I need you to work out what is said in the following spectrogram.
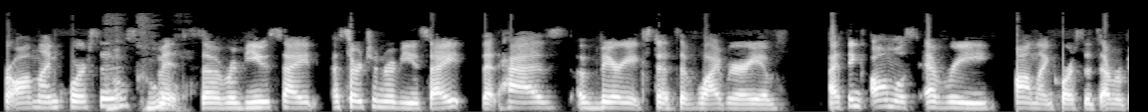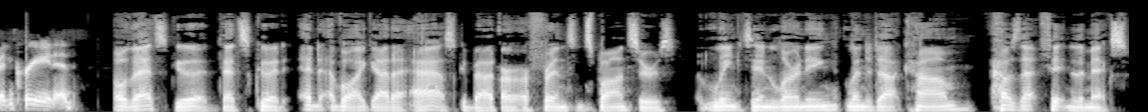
for online courses. Oh, cool. It's a review site, a search and review site that has a very extensive library of, I think, almost every online course that's ever been created. Oh, that's good. That's good. And uh, well, I got to ask about our, our, friends and sponsors, LinkedIn Learning, lynda.com. How's that fit into the mix?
